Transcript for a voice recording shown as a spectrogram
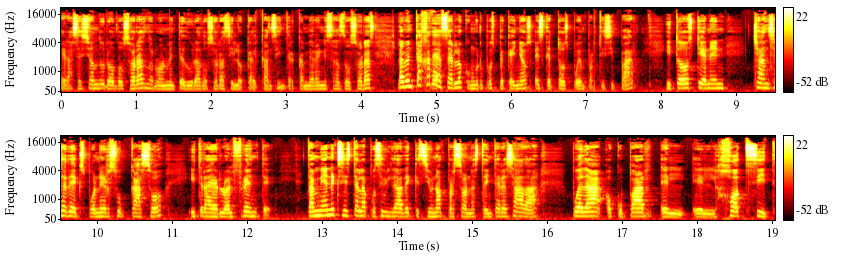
La sesión duró dos horas, normalmente dura dos horas y lo que alcance a intercambiar en esas dos horas. La ventaja de hacerlo con grupos pequeños es que todos pueden participar y todos tienen chance de exponer su caso y traerlo al frente. También existe la posibilidad de que si una persona está interesada, pueda ocupar el, el hot seat,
